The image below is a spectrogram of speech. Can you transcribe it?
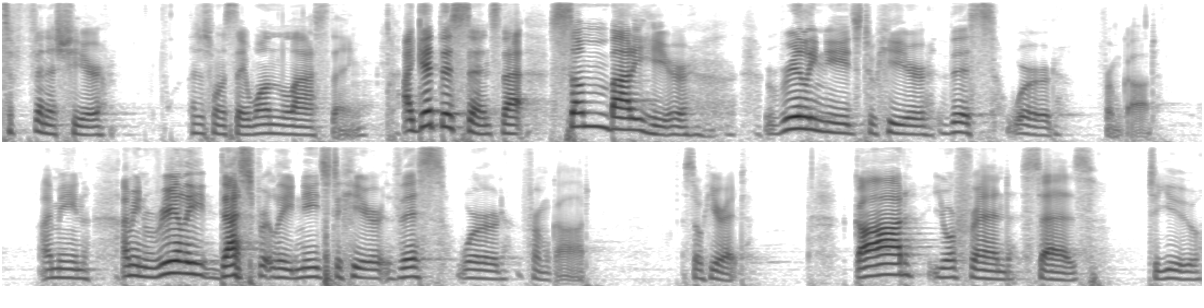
to finish here, I just want to say one last thing. I get this sense that somebody here really needs to hear this word from God. I mean, I mean really desperately needs to hear this word from God. So hear it. God, your friend, says to you,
